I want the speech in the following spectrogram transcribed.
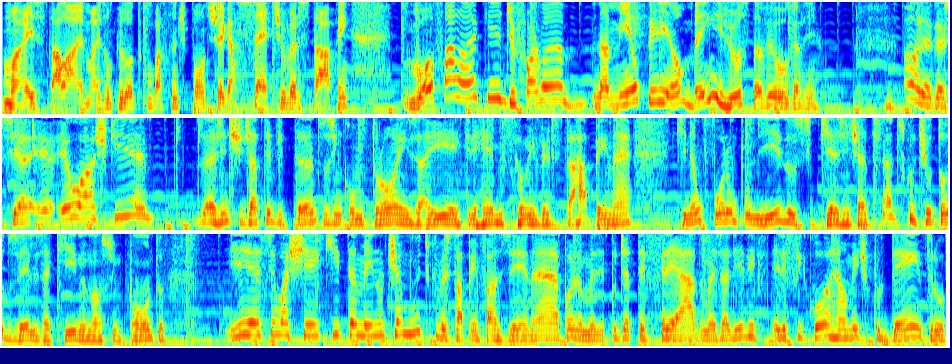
Mas tá lá, é mais um piloto com bastante pontos, chega a 7 o Verstappen. Vou falar que de forma, na minha opinião, bem injusta, viu, Gavi? Olha, Garcia, eu, eu acho que é, a gente já teve tantos encontrões aí entre Hamilton e Verstappen, né? Que não foram punidos, que a gente já, já discutiu todos eles aqui no nosso ponto. E esse eu achei que também não tinha muito que o Verstappen fazer, né? Pô, mas ele podia ter freado, mas ali ele, ele ficou realmente por dentro.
